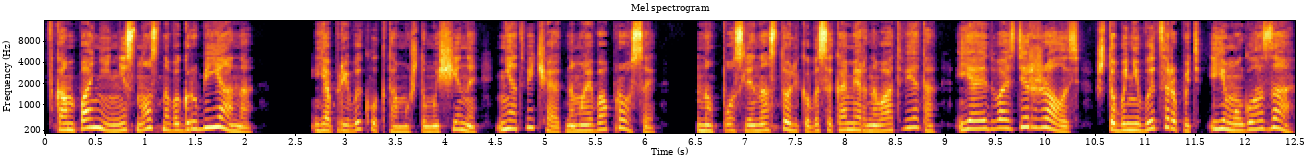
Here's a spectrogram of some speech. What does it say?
в компании несносного грубияна. Я привыкла к тому, что мужчины не отвечают на мои вопросы, но после настолько высокомерного ответа я едва сдержалась, чтобы не выцарапать ему глаза.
